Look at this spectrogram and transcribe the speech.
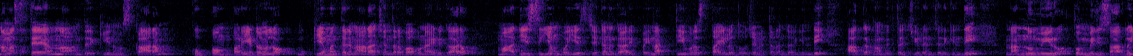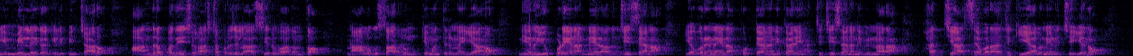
నమస్తే అన్న అందరికీ నమస్కారం. కుప్పం పర్యటనలో ముఖ్యమంత్రి నారా చంద్రబాబు నాయుడు గారు మాజీ సీఎం వైఎస్ జగన్ గారి పైన తీవ్ర స్థాయిలో ధ్వజమెత్తడం జరిగింది. ఆగ్రహం వ్యక్తం చేయడం జరిగింది. నన్ను మీరు తొమ్మిది సార్లు ఎమ్మెల్యేగా గెలిపించారు. ఆంధ్రప్రదేశ్ రాష్ట్ర ప్రజల ఆశీర్వాదంతో నాలుగు సార్లు ముఖ్యమంత్రిని అయ్యాను. నేను ఎప్పుడైనా నేరాలు చేశానా? ఎవరినైనా కొట్టానని కానీ హత్య చేశానని విన్నారా? హత్య శవ రాజకీయాలు నేను చెయ్యను.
